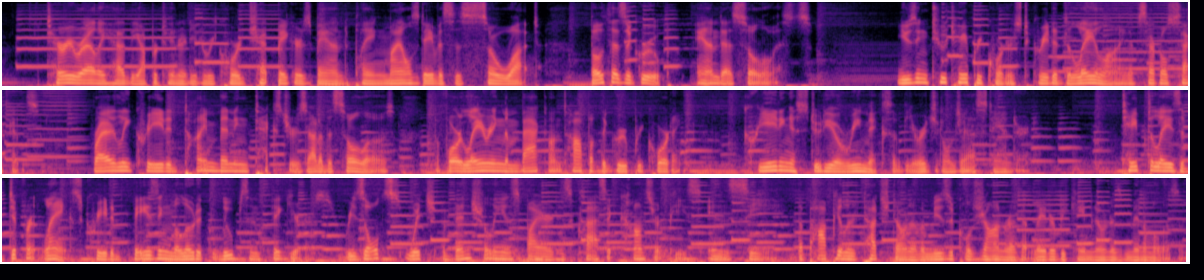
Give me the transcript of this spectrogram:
Terry Riley had the opportunity to record Chet Baker's band playing Miles Davis's So What, both as a group and as soloists. Using two tape recorders to create a delay line of several seconds, Riley created time bending textures out of the solos before layering them back on top of the group recording, creating a studio remix of the original jazz standard. Tape delays of different lengths created phasing melodic loops and figures, results which eventually inspired his classic concert piece in C, the popular touchstone of a musical genre that later became known as minimalism.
